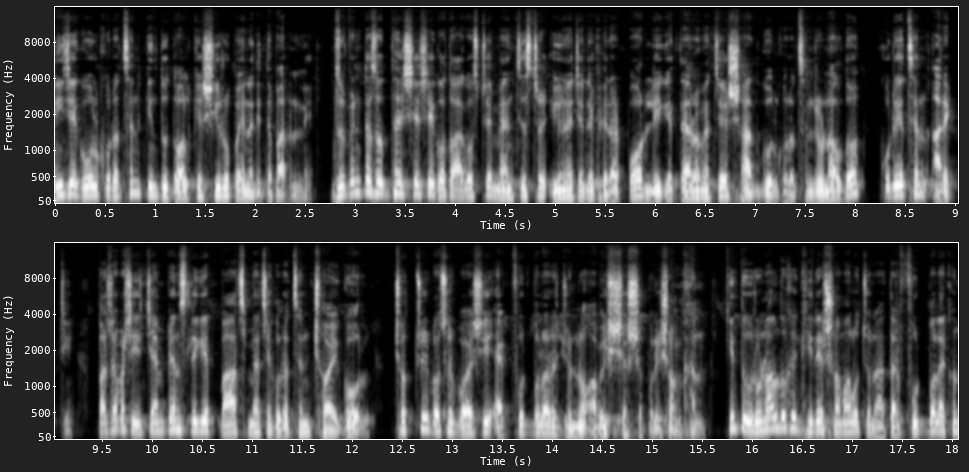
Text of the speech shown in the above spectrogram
নিজে গোল করেছেন, কিন্তু দলকে শিরোপা এনে দিতে পারেননি। জুভেন্টাস অধ্যায় শেষে গত আগস্টে ম্যানচেস্টার ইউনাইটেডে ফেরার পর লিগে তেরো ম্যাচে সাত গোল করেছেন রোনালদো করিয়েছেন আরেকটি। পাশাপাশি চ্যাম্পিয়ন্স লিগে পাঁচ ম্যাচে করেছেন ছয় গোল। ছত্রিশ বছর বয়সী এক ফুটবলারের জন্য অবিশ্বাস্য পরিসংখ্যান। কিন্তু রোনালদোকে ঘিরে সমালোচনা, তার ফুটবল এখন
